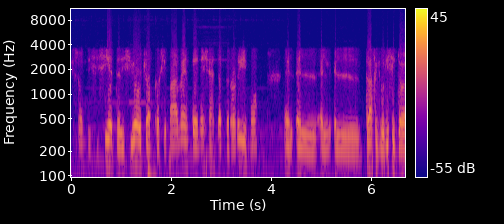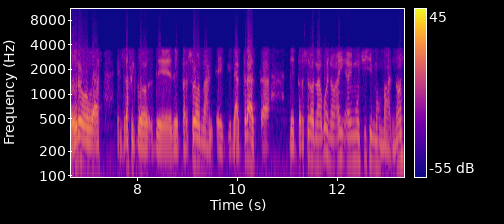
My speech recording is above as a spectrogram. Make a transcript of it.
que son 17, 18 aproximadamente, en ellas está el terrorismo, el, el, tráfico ilícito de drogas, el tráfico de, personas, eh, la trata de personas, bueno, hay, hay muchísimos más, ¿no?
